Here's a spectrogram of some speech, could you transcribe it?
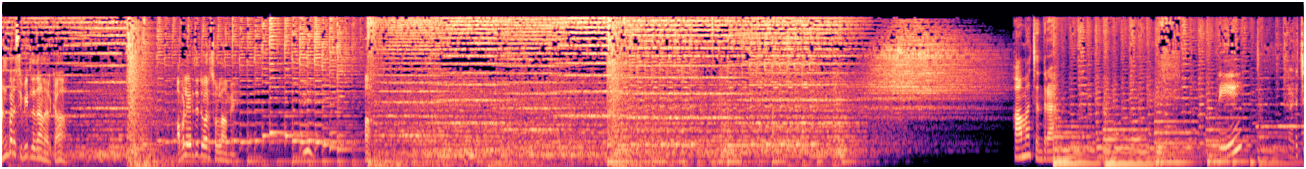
அன்பரசி வீட்ல தானே இருக்கா? அவளை எடுத்துட்டு வர சொல்லாமே. ஆ. ஆமா சந்திரா. டேய் கிடைச்ச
